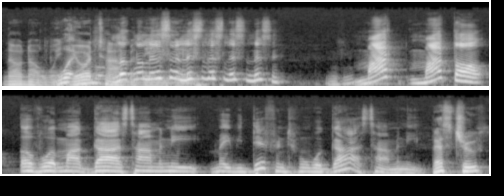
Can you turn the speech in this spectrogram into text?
No, no. When What- your time. Look, of look, need listen, is. listen, listen, listen, listen. My my thought of what my God's time of need may be different from what God's time of need. That's the truth.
